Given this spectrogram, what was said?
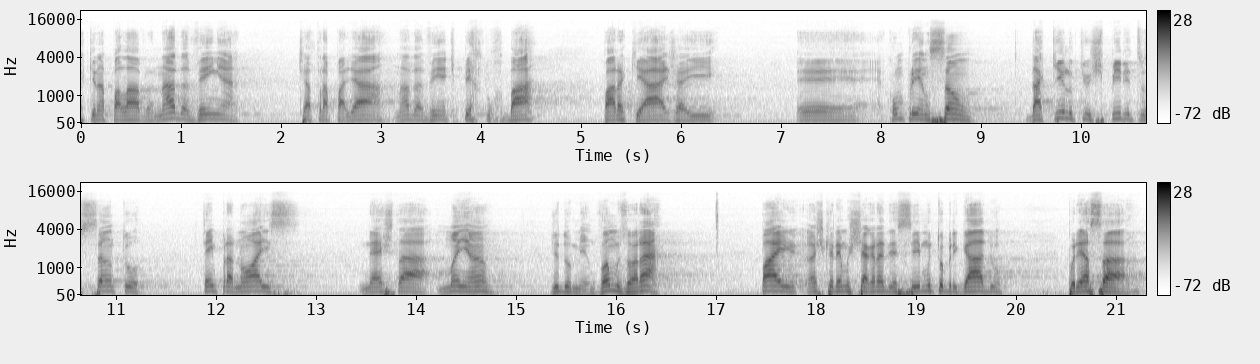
aqui na palavra, nada venha te atrapalhar, nada venha te perturbar, para que haja aí é, compreensão daquilo que o Espírito Santo tem para nós nesta manhã de domingo. Vamos orar? Pai, nós queremos te agradecer, muito obrigado por essa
